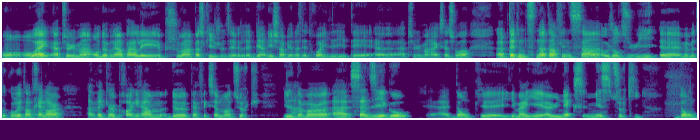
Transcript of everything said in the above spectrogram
Oui, absolument. On devrait en parler plus souvent parce que, je veux dire, le dernier championnat des trois, il était absolument accessoire. Peut-être une petite note en finissant. Aujourd'hui, euh, Mehmet est entraîneur avec un programme de perfectionnement turc. Il ah. demeure à San Diego donc, euh, il est marié à une ex-Miss Turquie. Donc,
